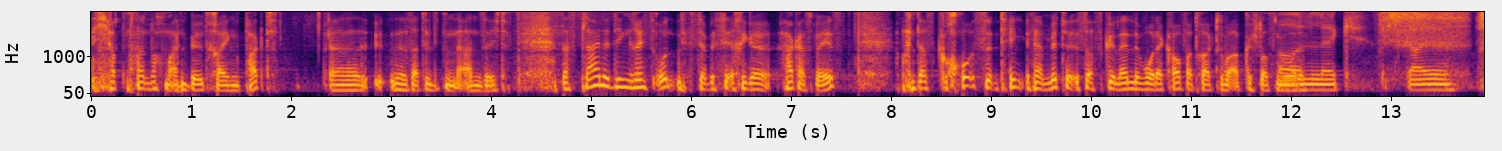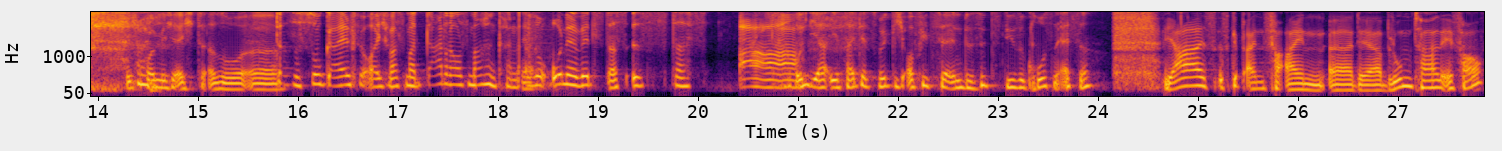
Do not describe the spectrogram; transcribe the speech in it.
Ich habe mal nochmal ein Bild reingepackt. Äh, eine Satellitenansicht. Das kleine Ding rechts unten ist der bisherige Hackerspace und das große Ding in der Mitte ist das Gelände, wo der Kaufvertrag drüber abgeschlossen Oh, wurde. leck. Geil. Ich freue mich echt. Also, äh, Das ist so geil für euch, was man da draus machen kann. Also ohne Witz, das ist das. Ah. und ihr, ihr seid jetzt wirklich offiziell in Besitz dieser großen Esse. Ja, es, es gibt einen Verein, äh, der Blumenthal e.V.,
